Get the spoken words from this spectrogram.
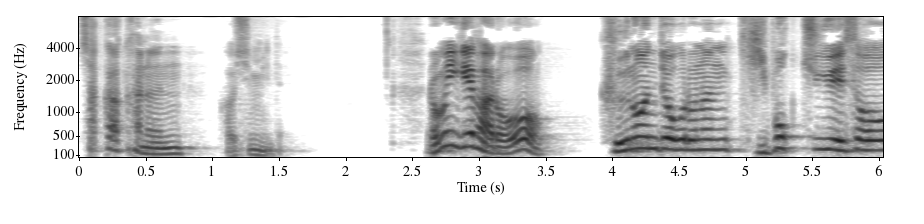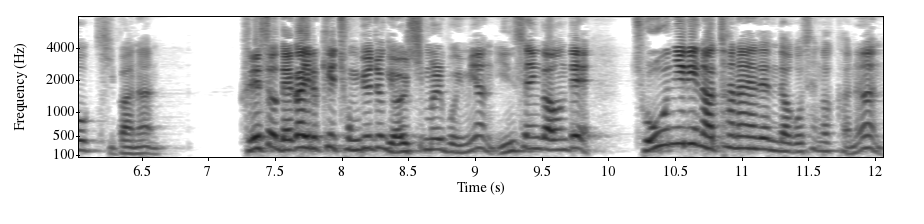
착각하는 것입니다. 여러분 이게 바로 근원적으로는 기복주의에서 기반한 그래서 내가 이렇게 종교적 열심을 보이면 인생 가운데 좋은 일이 나타나야 된다고 생각하는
